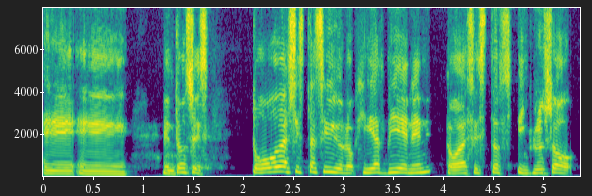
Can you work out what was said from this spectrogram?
Eh, eh, entonces, todas estas ideologías vienen, todas estas, incluso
